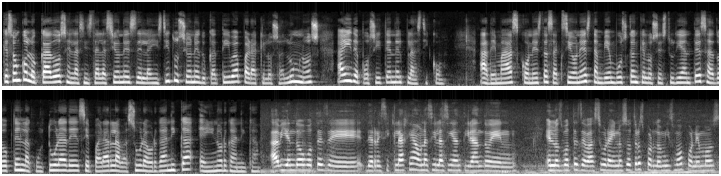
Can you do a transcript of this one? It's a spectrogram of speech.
que son colocados en las instalaciones de la institución educativa para que los alumnos ahí depositen el plástico. Además, con estas acciones también buscan que los estudiantes adopten la cultura de separar la basura orgánica e inorgánica. Habiendo botes de, reciclaje, aún así la sigan tirando en, en los botes de basura y nosotros por lo mismo ponemos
